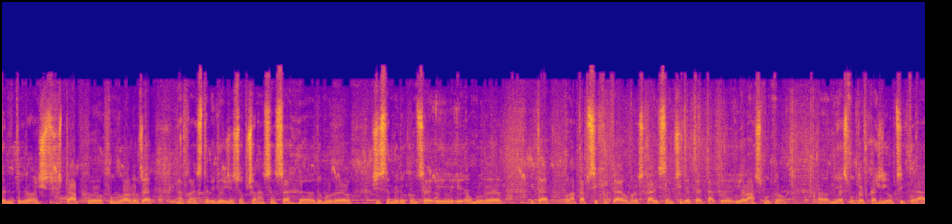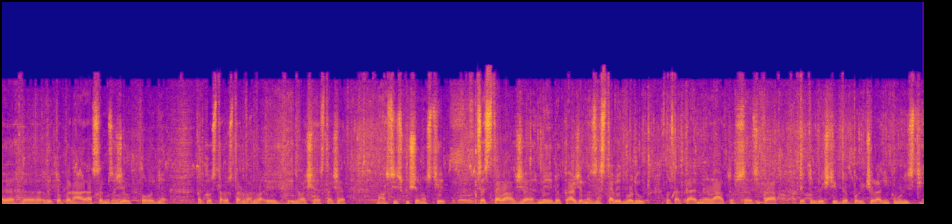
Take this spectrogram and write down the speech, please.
ten integrovaný štáb eh, fungoval dobře. Nakonec jste viděli, že s občanem jsem se eh, domluvil, že jsem mi dokonce i, i omluvil. Víte, ona ta psychika je obrovská, když sem přijdete, tak eh, je vám smutno. Mně je smutno v každé obci, která je vytopená. Já jsem zažil povodně jako starosta 2.2 i, i 2.6, takže mám si zkušenosti. Představa, že my dokážeme zastavit vodu, no tak ta je milná, to se říká, je to deští, kde poručili ani komunisti.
